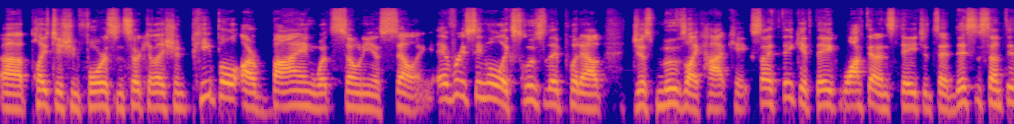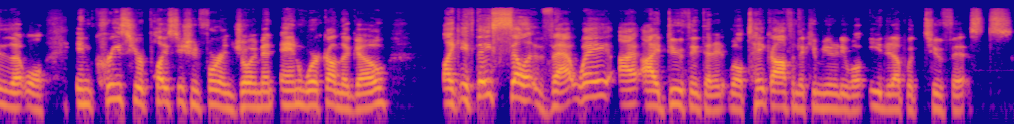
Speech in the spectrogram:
uh, PlayStation 4s in circulation. People are buying what Sony is selling. Every single exclusive they put out just moves like hotcakes. So I think if they walked out on stage and said, "This is something that will increase your PlayStation 4 enjoyment and work on the go," like if they sell it that way, I, I do think that it will take off and the community will eat it up with two fists.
